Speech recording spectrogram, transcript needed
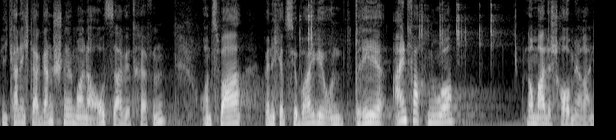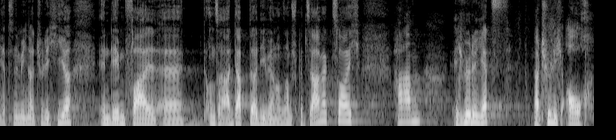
wie kann ich da ganz schnell mal eine Aussage treffen. Und zwar wenn ich jetzt hier beigehe und drehe einfach nur normale Schrauben hier rein. Jetzt nehme ich natürlich hier in dem Fall äh, unsere Adapter, die wir in unserem Spezialwerkzeug haben. Ich würde jetzt natürlich auch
